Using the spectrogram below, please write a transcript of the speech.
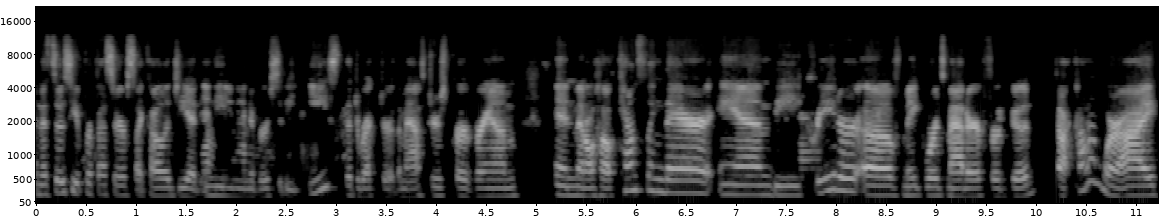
an associate professor of psychology at Indiana University East, the director of the master's program in mental health counseling there, and the creator of Make Words Matter for Good.com, where I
